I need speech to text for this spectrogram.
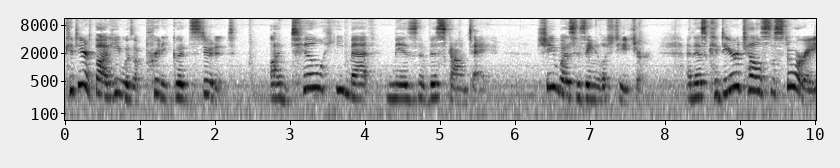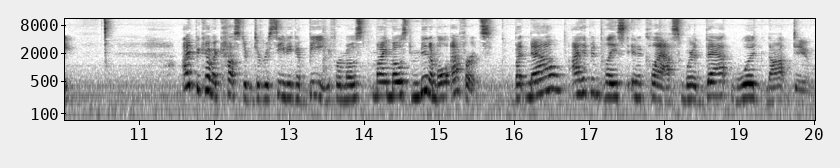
Kadir thought he was a pretty good student until he met Ms. Visconti. She was his English teacher, and as Kadir tells the story, I'd become accustomed to receiving a B for most my most minimal efforts. But now I had been placed in a class where that would not do.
